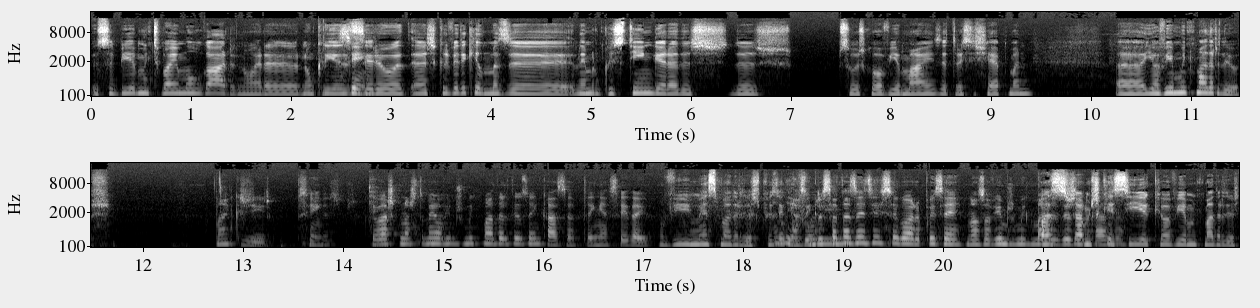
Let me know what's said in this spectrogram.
eu sabia muito bem o meu lugar, não, era, não queria Sim. ser eu a, a, escrever aquilo, mas uh, lembro-me que o Sting era das, das pessoas que eu ouvia mais, a Tracy Chapman, uh, e ouvia muito Madre Deus. Ai, que giro, sim. Eu acho que nós também ouvimos muito Madre Deus em casa, tenho essa ideia. Ouvi imenso Madre Deus. Pois é Aliás, é, engraçado estás a dizer isso agora, pois é, nós ouvimos muito Madre Deus. já me esquecia que eu ouvia muito Madre Deus.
